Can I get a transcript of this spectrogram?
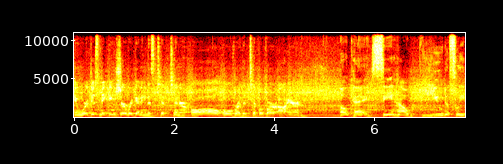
And we're just making sure we're getting this tip tinner all over the tip of our iron. Okay, see how beautifully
